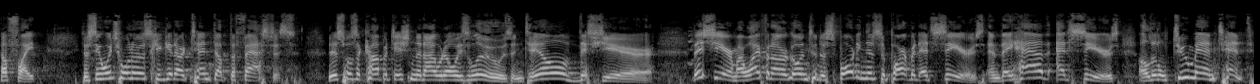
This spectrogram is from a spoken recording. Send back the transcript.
a fight, to see which one of us could get our tent up the fastest. This was a competition that I would always lose until this year. This year, my wife and I are going to the sporting goods department at Sears, and they have at Sears a little two man tent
